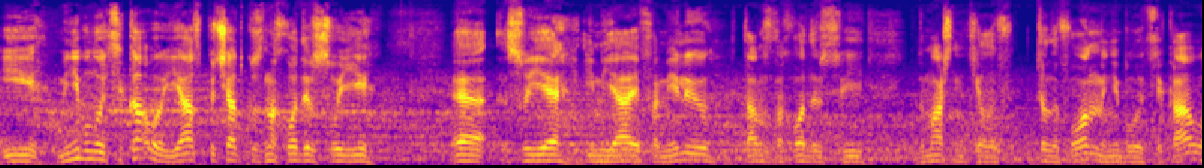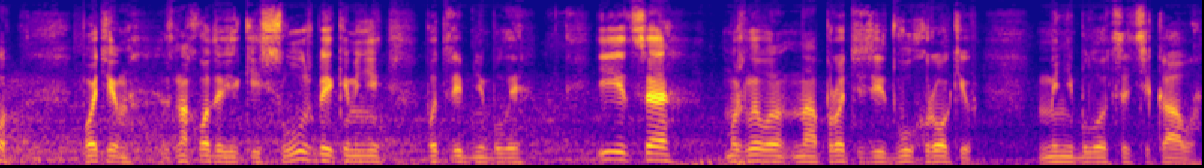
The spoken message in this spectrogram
І мені було цікаво, я спочатку знаходив свої, е, своє ім'я і фамілію, там знаходив свій домашній телеф- телефон, мені було цікаво. Потім знаходив якісь служби, які мені потрібні були. І це, можливо, на протязі двох років мені було це цікаво.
